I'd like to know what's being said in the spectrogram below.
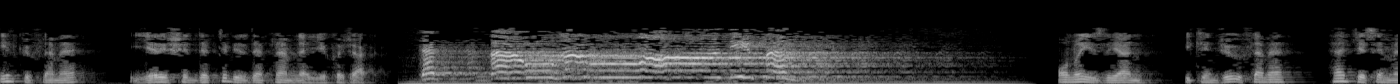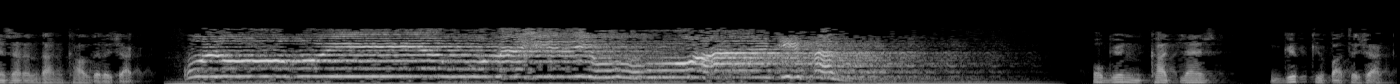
ilk üfleme, yeri şiddetli bir depremle yıkacak. Onu izleyen ikinci üfleme herkesi mezarından kaldıracak. O gün kalpler güp güp atacak.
